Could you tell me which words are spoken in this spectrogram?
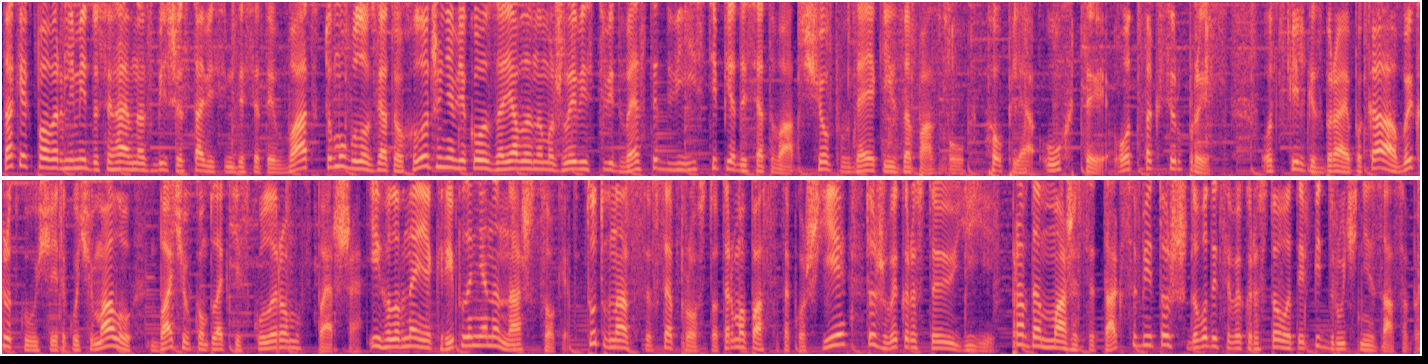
Так як Power Limit досягає в нас більше 180 Вт, тому було взято охолодження, в якого заявлено можливість відвести 250 Вт, щоб в деякий запас був. Хопля, ух ти, от так сюрприз. От скільки збираю ПК, а викрутку, ще й таку чималу, бачу в комплекті з кулером вперше. І головне є кріплення на наш сокет. Тут в нас все просто, термопаста також є, тож використаю її. Правда, мажеться так собі, тож доводиться використовувати підручні засоби.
